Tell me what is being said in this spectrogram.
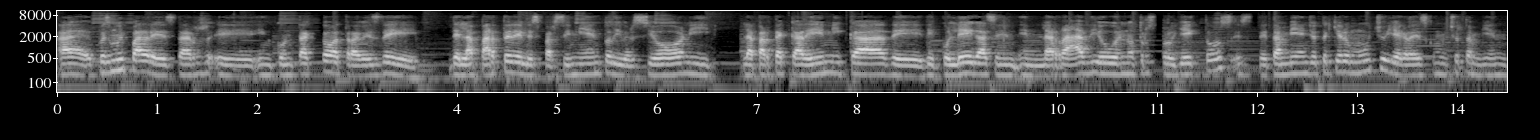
ah, pues muy padre estar eh, en contacto a través de, de la parte del esparcimiento, diversión y la parte académica de, colegas en, en, la radio, en otros proyectos. Este, también yo te quiero mucho y agradezco mucho también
